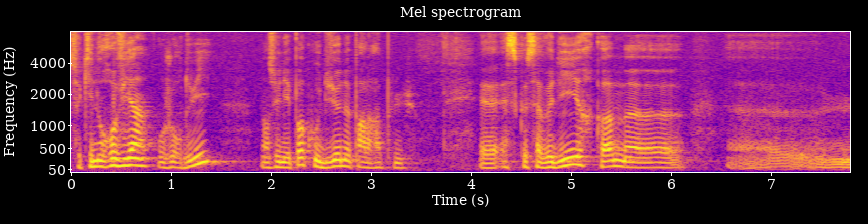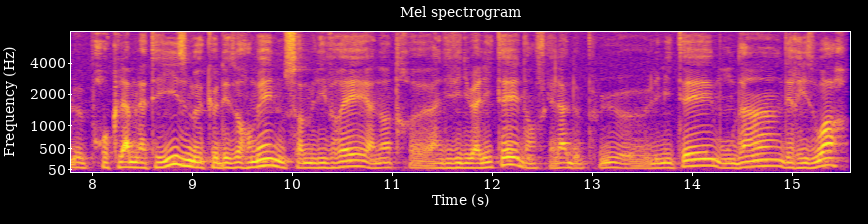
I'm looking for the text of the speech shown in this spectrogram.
ce qui nous revient aujourd'hui dans une époque où Dieu ne parlera plus. Euh, est-ce que ça veut dire, comme le proclame l'athéisme, que désormais nous sommes livrés à notre individualité, dans ce cas-là de plus limité, mondain, dérisoire?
